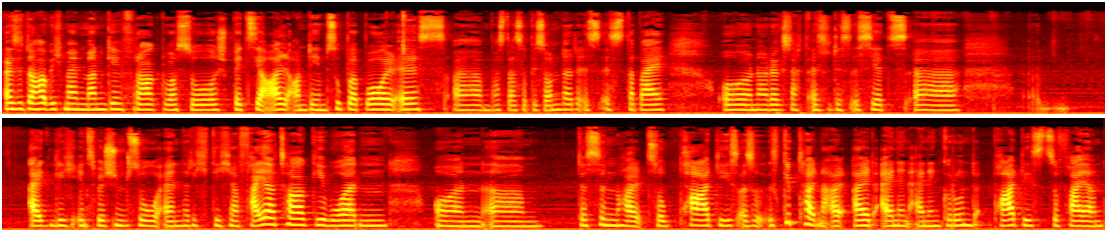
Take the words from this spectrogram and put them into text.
Also da habe ich meinen Mann gefragt, was so spezial an dem Super Bowl ist, äh, was da so Besonderes ist dabei. Und dann hat er gesagt, also das ist jetzt äh, eigentlich inzwischen so ein richtiger Feiertag geworden. Und ähm, das sind halt so Partys, also es gibt halt, halt einen, einen Grund, Partys zu feiern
